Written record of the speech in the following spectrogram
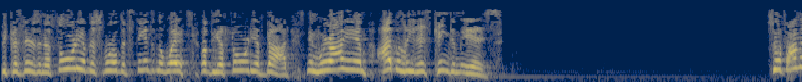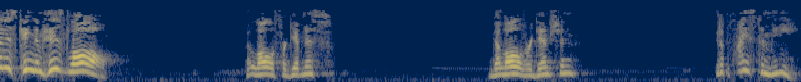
because there's an authority of this world that stands in the way of the authority of God. And where I am, I believe his kingdom is. So if I'm in his kingdom, his law, that law of forgiveness, that law of redemption, it applies to me.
